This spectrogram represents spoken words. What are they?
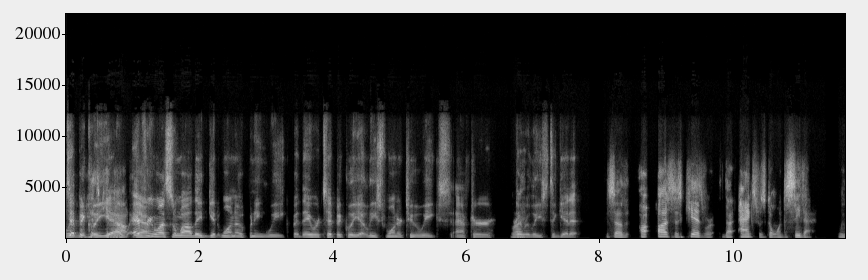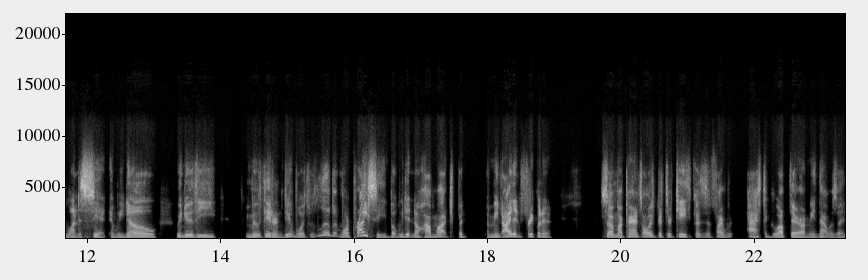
Typically, yeah. Every yeah. once in a while they'd get one opening week, but they were typically at least one or two weeks after right. the release to get it. So uh, us as kids were the angst was going to see that. We wanted to see it, and we know we knew the movie theater in Du Bois was a little bit more pricey, but we didn't know how much. But I mean, I didn't frequent it, so my parents always bit their teeth because if I asked to go up there, I mean, that was a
